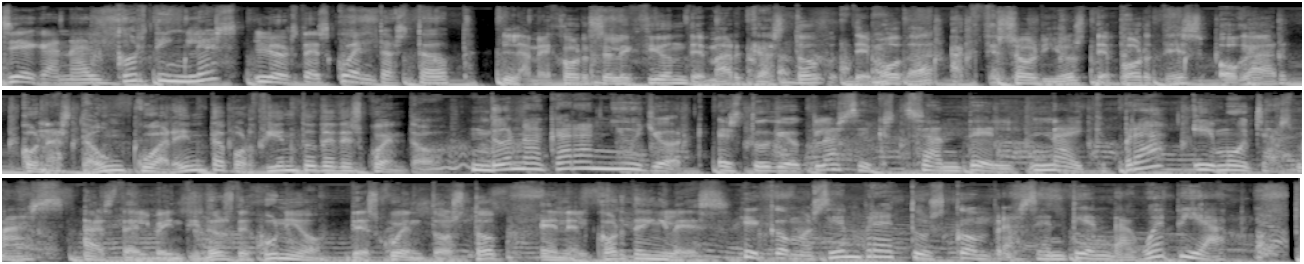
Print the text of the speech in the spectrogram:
Llegan al corte inglés los descuentos top. La mejor selección de marcas top de moda, accesorios, deportes, hogar, con hasta un 40% de descuento. Donna Karan New York, Studio Classics, Chantel, Nike, Bra y muchas más. Hasta el 22 de junio, descuentos top en el corte inglés. Y como siempre, tus compras en tienda web y app.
